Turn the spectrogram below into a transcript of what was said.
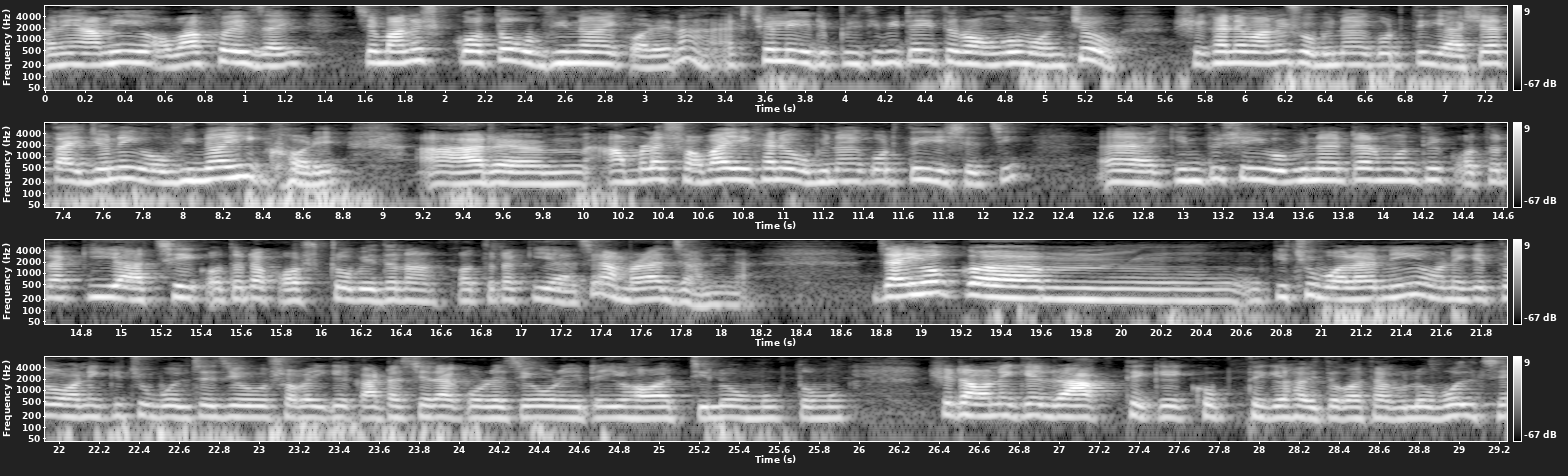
মানে আমি অবাক হয়ে যাই যে মানুষ কত অভিনয় করে, না? অ্যাকচুয়ালি এটা পৃথিবীটাই তো রঙ্গমঞ্চ, সেখানে মানুষ অভিনয় করতেই আসে আর তাই জন্যই অভিনয়ই করে। আর আমরা সবাই এখানে অভিনয় করতেই এসেছি। কিন্তু সেই অভিনয়টার মধ্যে কতটা কি আছে, কতটা কষ্ট, বেদনা, কতটা কি আছে, আমরা জানি না। যাই হোক কিছু বলার নেই। অনেকে তো অনেক কিছু বলছে যে ও সবাইকে কাটাছেড়া করেছে, ওর এটাই হওয়ার ছিল অমুক তমুক সেটা অনেকের রাগ থেকে, ক্ষোভ থেকে হয়তো কথাগুলো বলছে।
